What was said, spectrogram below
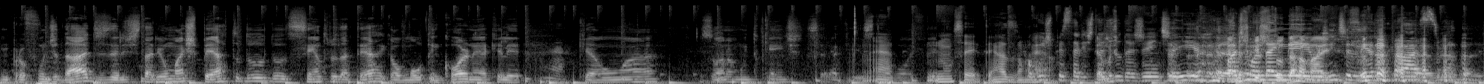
em profundidades, eles estariam mais perto do, do centro da Terra, que é o Molten Core, né? Aquele que é uma zona muito quente. Será que isso tem É, algum efeito? não sei, tem razão. Algum É. especialista Temos- ajuda a gente aí? Temos Pode mandar e-mail, a mais. gente lê no É próximo. verdade.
